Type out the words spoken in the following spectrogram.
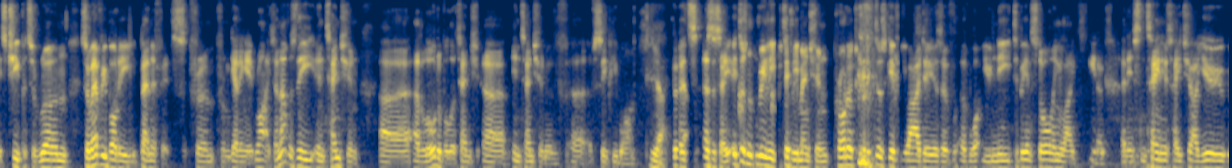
it's cheaper to run, so everybody benefits from from getting it right. And that was the intention uh, a laudable attention, uh, intention of, uh, of CP1. Yeah. But as I say, it doesn't really particularly mention products, but it does give you ideas of, of what you need to be installing, like you know an instantaneous HIU,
